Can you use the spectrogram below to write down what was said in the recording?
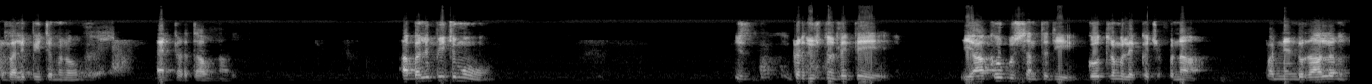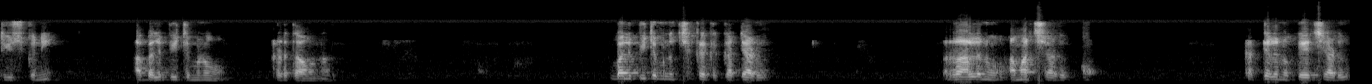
బలిపీఠమును ఆయన కడతా ఉన్నాడు. ఆ బలిపీఠము ఇక్కడ చూసినట్లయితే యాకోబు సంతతి గోత్రము లెక్క చొప్పున పన్నెండు రాళ్ళను తీసుకుని ఆ బలిపీఠమును కడతా ఉన్నాడు. బలిపీఠమును చక్కగా కట్టాడు. రాళ్ళను అమర్చాడు. కట్టెలను పేర్చాడు.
